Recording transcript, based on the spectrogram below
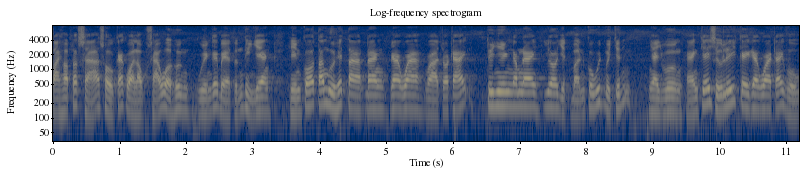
Tại hợp tác xã sồi cát Hòa Lộc, xã Hòa Hưng, huyện Cái Bè, tỉnh Tiền Giang, hiện có 80 hecta đang ra hoa và cho trái. Tuy nhiên năm nay do dịch bệnh Covid-19, nhà vườn hạn chế xử lý cây ra hoa trái vụ.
